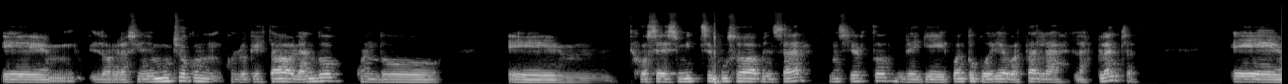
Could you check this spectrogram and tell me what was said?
em, lo relacioné mucho con, con, lo que estaba hablando cuando em, José Smith se puso a pensar ¿no es cierto?, de que cuánto podría costar las planchas. Eh,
